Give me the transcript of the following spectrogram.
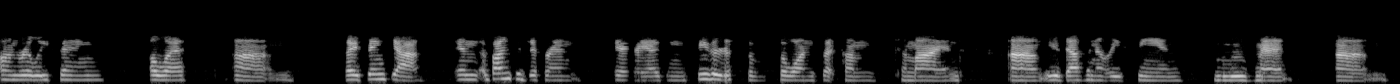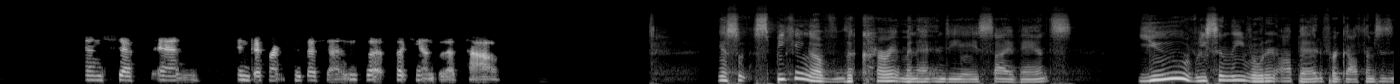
on releasing a list. Um, I think yeah, in a bunch of different areas, and these are just the, the ones that come to mind. Um, we've definitely seen movement um, and shifts in in different positions that, that candidates have. Yeah, so speaking of the current Manhattan DA, Cy Vance, you recently wrote an op ed for Gotham's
